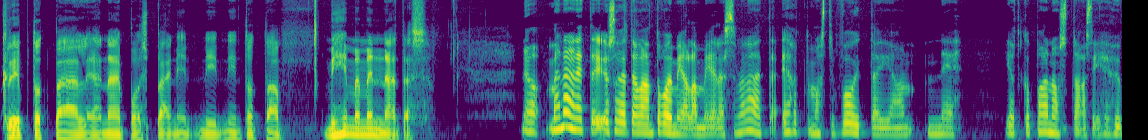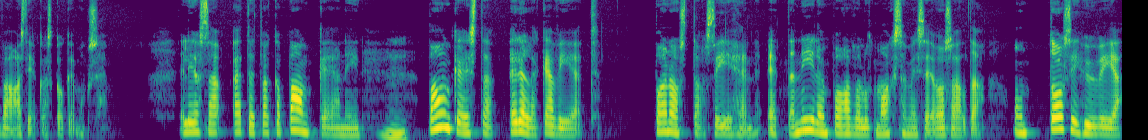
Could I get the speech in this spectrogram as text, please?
kryptot päälle ja näin poispäin, niin, niin, niin tota, mihin me mennään tässä? No mä näen, että jos ajatellaan toimialan mielessä, mä näen, että ehdottomasti voittajia on ne – jotka panostaa siihen hyvään asiakaskokemukseen. Eli jos sä ajattelet vaikka pankkeja, niin mm. pankeista edelläkävijät panostaa siihen, että niiden palvelut maksamisen osalta on tosi hyviä,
